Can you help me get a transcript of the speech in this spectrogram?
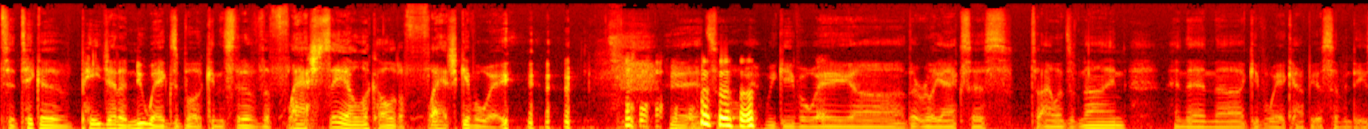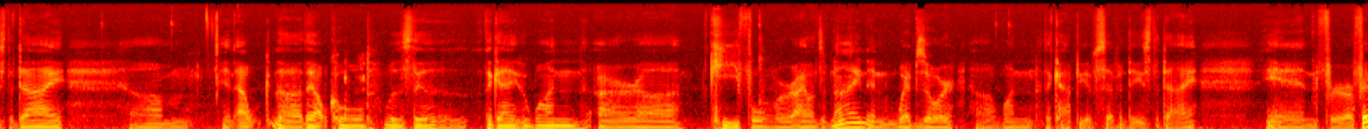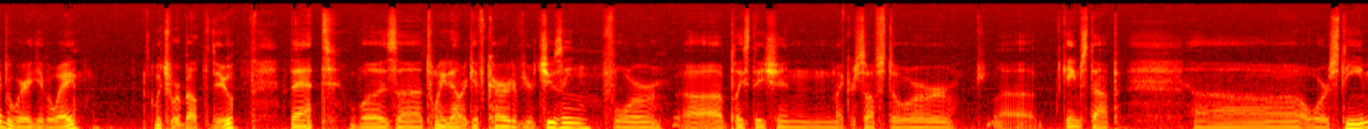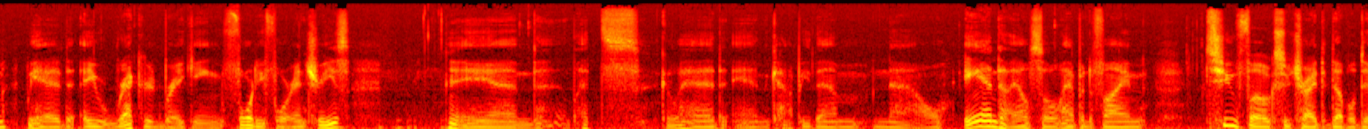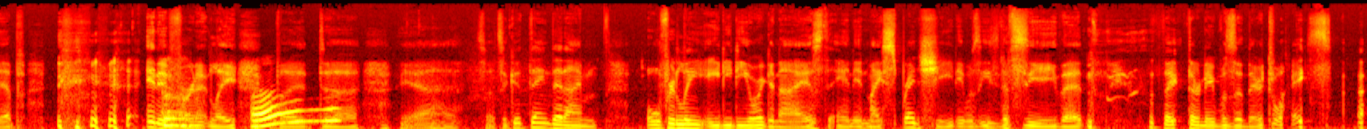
to take a page out of Neweggs book and instead of the flash sale, I'll call it a flash giveaway. and so we gave away uh, the early access to Islands of Nine, and then uh, gave away a copy of Seven Days to Die. Um, and out, uh, the Out Cold was the the guy who won our uh, key for Islands of Nine, and Webzor uh, won the copy of Seven Days to Die. And for our February giveaway, which we're about to do, that was a $20 gift card of your choosing for uh, PlayStation, Microsoft Store, uh, GameStop, uh, or Steam. We had a record breaking 44 entries. And let's go ahead and copy them now. And I also happened to find two folks who tried to double dip inadvertently. Oh. But uh, yeah, so it's a good thing that I'm overly ADD organized, and in my spreadsheet, it was easy to see that their name was in there twice.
